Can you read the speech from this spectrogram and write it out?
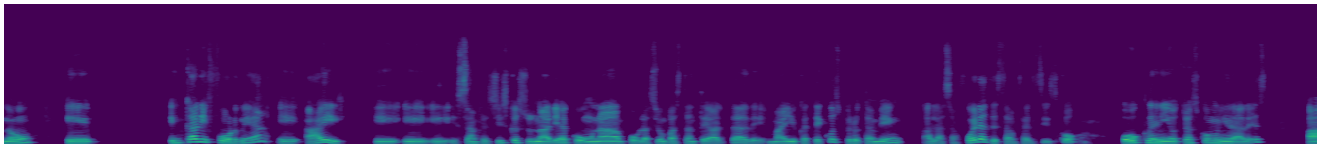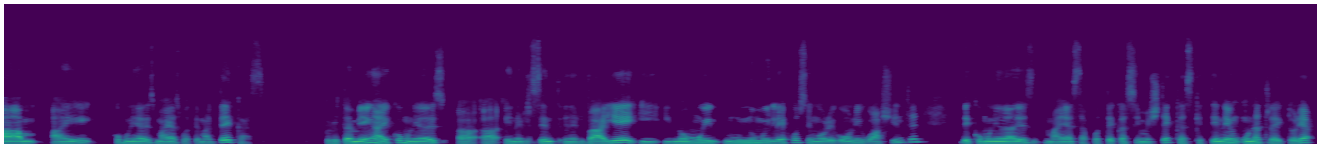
¿no? Eh, en California eh, hay, San Francisco es un área con una población bastante alta de mayucatecos, pero también a las afueras de San Francisco, Oakland y otras comunidades, hay comunidades mayas guatemaltecas pero también hay comunidades ah, ah, en, el, en el valle y, no, muy, no muy lejos en Oregón y Washington de comunidades mayas, zapotecas y mixtecas que tienen una trayectoria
